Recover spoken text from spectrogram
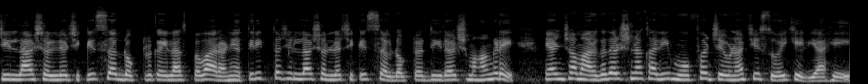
जिल्हा शल्यचिकित्सक डॉक्टर कैलास पवार आणि अतिरिक्त जिल्हा शल्य चिकित्सक डॉक्टर धीरज महांगडे यांच्या मार्गदर्शनाखाली मोफत जेवणाची सोय केली आहे.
